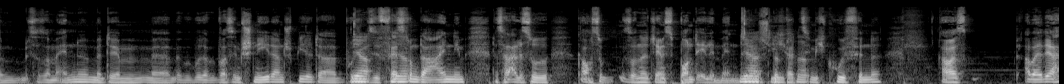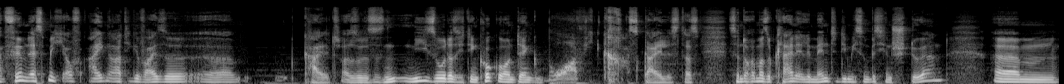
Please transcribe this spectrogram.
ähm, ist das am Ende mit dem, äh, was im Schnee dann spielt, da wo Ja, die diese Festung da einnehmen, das hat alles so, auch so, so eine James Bond-Elemente, Ja, die stimmt, ich halt ja. ziemlich cool finde. Aber es, aber der Film lässt mich auf eigenartige Weise äh, kalt. Also das ist nie so, dass ich den gucke und denke, boah, wie krass geil ist das. Es sind doch immer so kleine Elemente, die mich so ein bisschen stören. Ähm,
